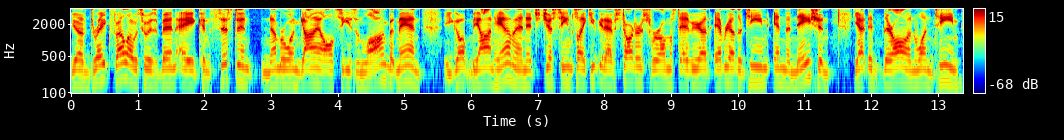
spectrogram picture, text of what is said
You have Drake Fellows, who has been a consistent number one guy all season long, but man, you go beyond him, and it just seems like you could have starters for almost every other, every other team in the nation. Yet they're all on one team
